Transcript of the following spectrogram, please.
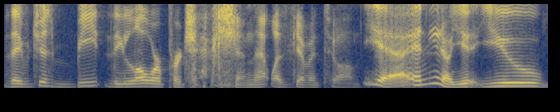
They've just beat the lower projection that was given to them. Yeah, and you know, you you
